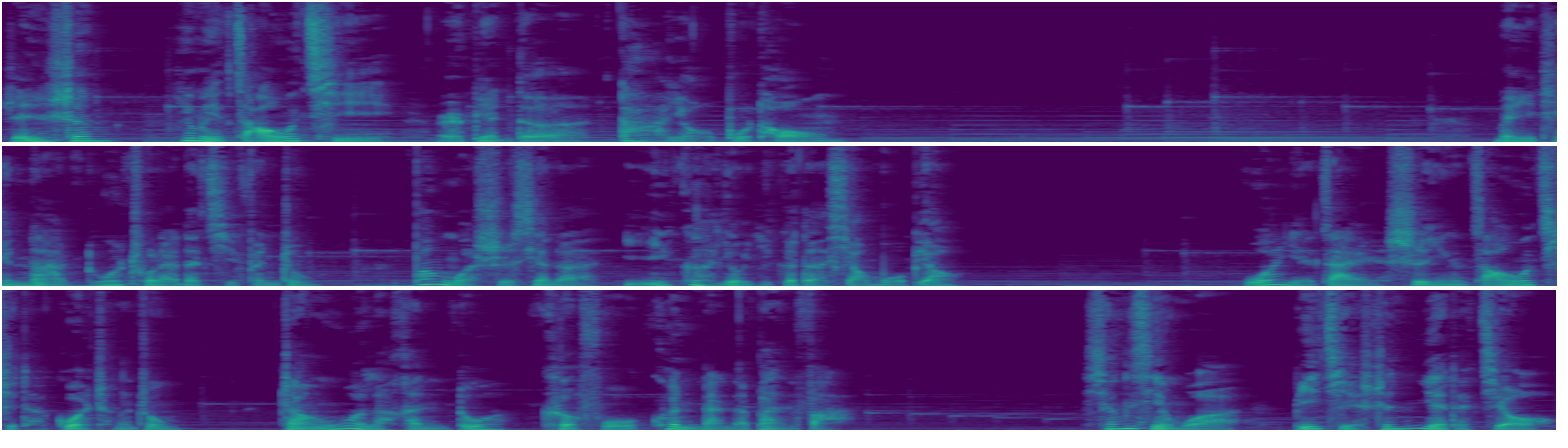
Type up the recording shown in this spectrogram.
人生因为早起而变得大有不同。每天那多出来的几分钟。帮我实现了一个又一个的小目标。我也在适应早起的过程中，掌握了很多克服困难的办法。相信我，比起深夜的酒，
